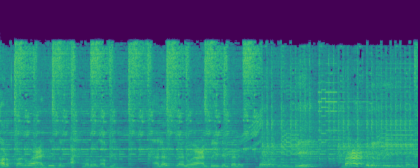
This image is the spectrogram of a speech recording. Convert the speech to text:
أرقى أنواع البيض الأحمر والأبيض. ألذ أنواع البيض البلدي. دواجن البيض معاك من البيض البلدي.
